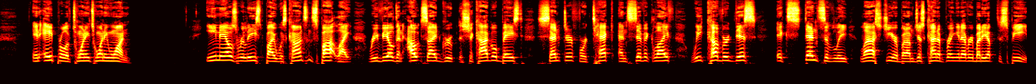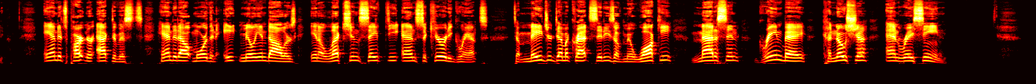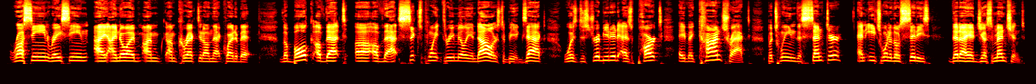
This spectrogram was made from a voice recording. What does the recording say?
In April of 2021, Emails released by Wisconsin Spotlight revealed an outside group, the Chicago based Center for Tech and Civic Life. We covered this extensively last year, but I'm just kind of bringing everybody up to speed. And its partner activists handed out more than $8 million in election safety and security grants to major Democrat cities of Milwaukee, Madison, Green Bay, Kenosha, and Racine. Racine, Racine. I, I know I, I'm I'm corrected on that quite a bit. The bulk of that uh, of that 6.3 million dollars, to be exact, was distributed as part of a contract between the center and each one of those cities that I had just mentioned.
